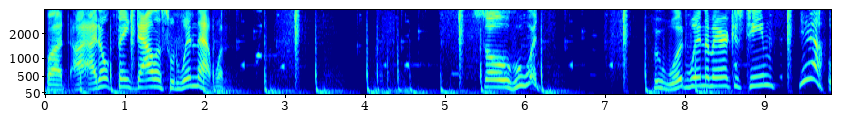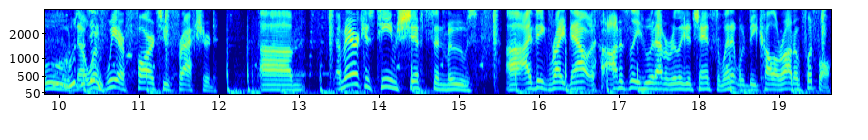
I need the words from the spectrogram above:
But I, I don't think Dallas would win that one. so who would? Who would win America's team? Yeah. Ooh, Who's no, the team? we are far too fractured. Um, America's team shifts and moves. Uh, I think right now, honestly, who would have a really good chance to win it would be Colorado football.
